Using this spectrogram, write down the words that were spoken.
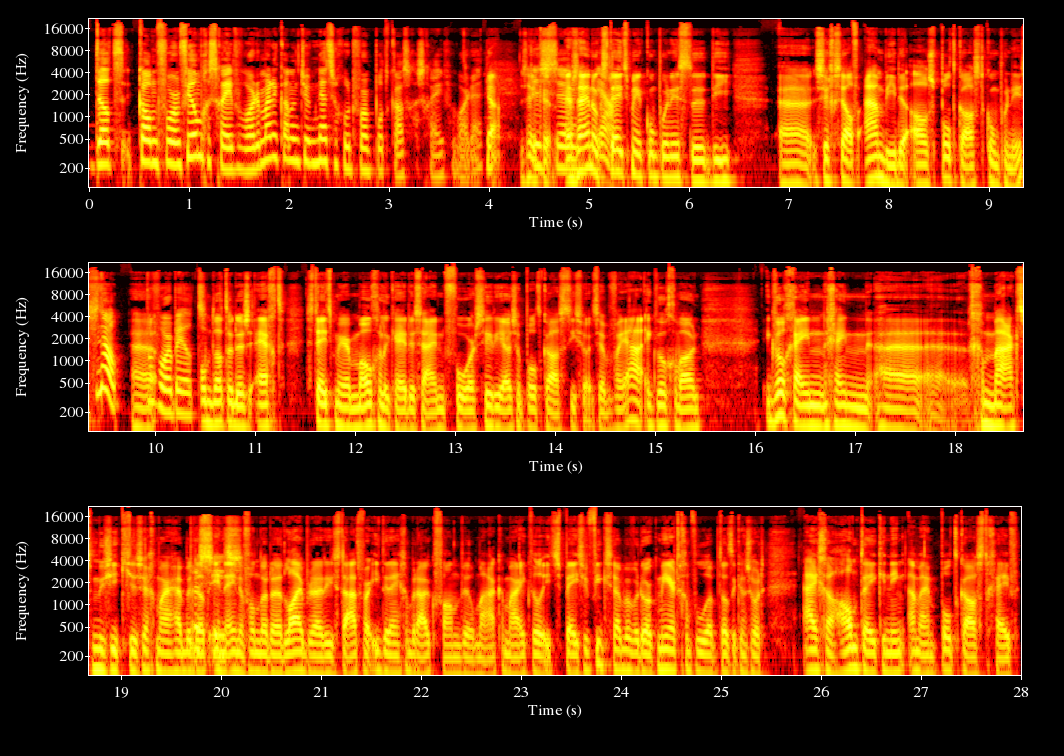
Dat kan voor een film geschreven worden, maar dat kan natuurlijk net zo goed voor een podcast geschreven worden. Ja, zeker. Dus, eh, er zijn ook ja. steeds meer componisten die eh, zichzelf aanbieden als podcastcomponist. Nou, Eh, bijvoorbeeld. Omdat er dus echt steeds meer mogelijkheden zijn voor serieuze podcasts die zoiets hebben van ja, ik wil gewoon. Ik wil geen, geen eh, gemaakt muziekje zeg maar, hebben dat in een of andere library staat waar iedereen gebruik van wil maken. Maar ik wil iets specifieks hebben waardoor ik meer het gevoel heb dat ik een soort eigen handtekening aan mijn podcast geef.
